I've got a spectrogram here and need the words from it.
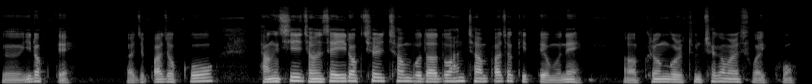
그 1억대까지 빠졌고 당시 전세 1억 7천보다도 한참 빠졌기 때문에 어, 그런 걸 좀 체감할 수가 있고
